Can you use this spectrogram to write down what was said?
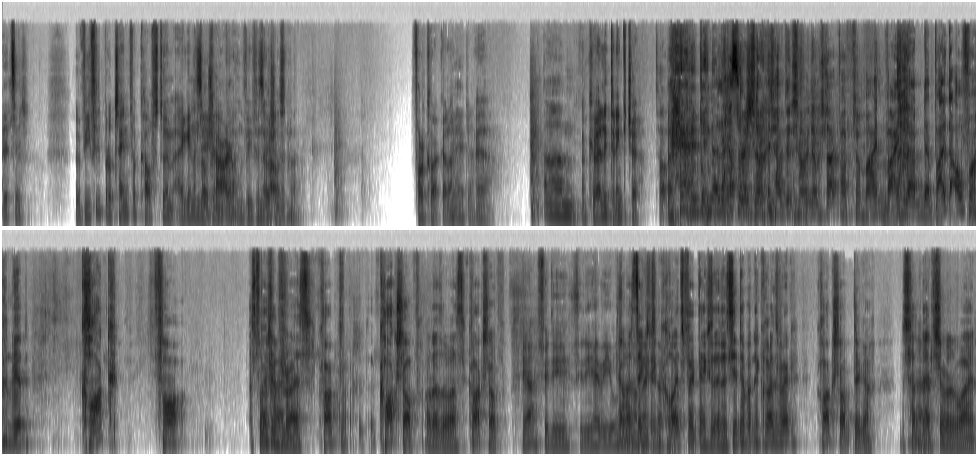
Witzig. Wie viel Prozent verkaufst du im eigenen Sehr Lokal lokal. und wie viel nach außen? Voll Kork, oder? Ja, klar. Ja. Ähm, Und Curly trinkt schon. genau, lass mal stehen. Ich habe den schon wieder beschlagt für meinen Weinladen, der bald aufmachen wird. Cork for Special Kork. Price. Cork, Cork Shop oder sowas. Cork Shop. Ja, für die, für die Heavy User. Ja, was denkst du in. Kreuzberg? Denkst du, interessiert jemand in Kreuzberg? Cork Shop, Digga. Das hat Natural Wine.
